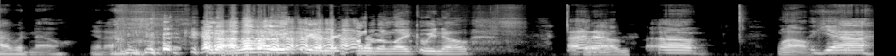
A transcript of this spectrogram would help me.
I would know. You know. I know. I love how we sit here and make fun of them like we know. I know. Um, Um. wow. Yeah,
